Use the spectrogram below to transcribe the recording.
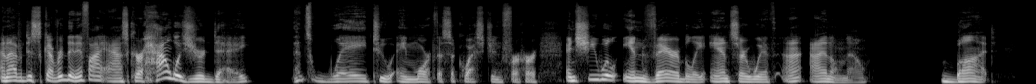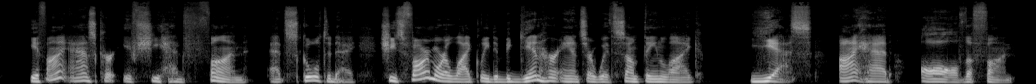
and I've discovered that if I ask her, How was your day? that's way too amorphous a question for her, and she will invariably answer with, I, I don't know. But if I ask her if she had fun at school today, she's far more likely to begin her answer with something like, Yes, I had all the fun.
